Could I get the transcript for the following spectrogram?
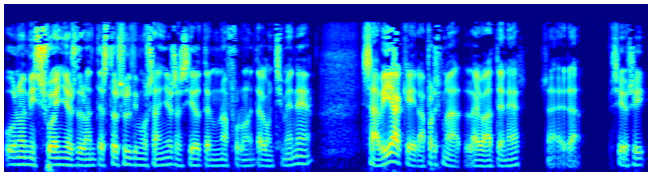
uno de mis sueños durante estos últimos años ha sido tener una furgoneta con chimenea. Sabía que la próxima la iba a tener, o sea, era sí o sí.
